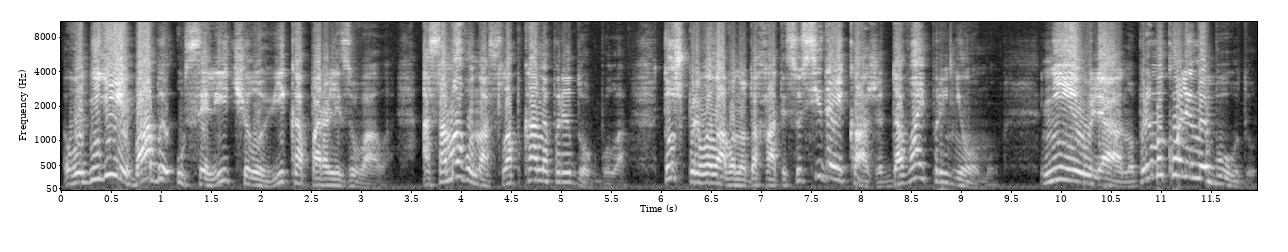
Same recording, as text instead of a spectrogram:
В однієї баби у селі чоловіка паралізувала, а сама вона слабка напередок була. Тож привела вона до хати сусіда і каже, давай при ньому. Ні, Уляно, при Миколі не буду.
